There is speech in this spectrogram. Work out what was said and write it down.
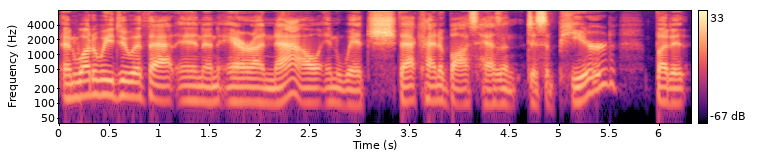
And what do we do with that in an era now in which that kind of boss hasn't disappeared, but it,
